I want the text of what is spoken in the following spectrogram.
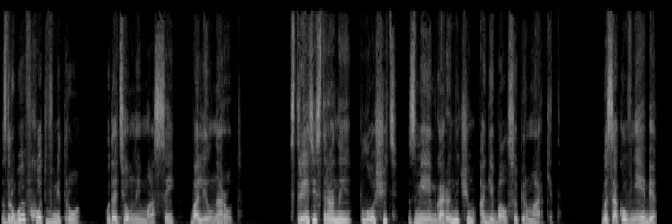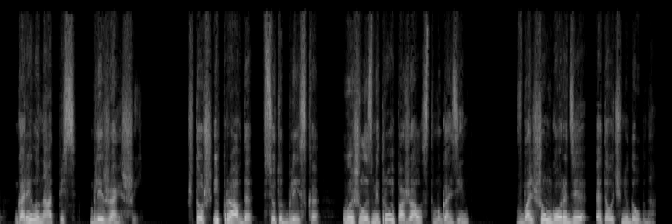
с другой вход в метро, куда темной массой валил народ. С третьей стороны площадь Змеем Горынычем огибал супермаркет. Высоко в небе горела надпись «Ближайший». Что ж, и правда, все тут близко. Вышел из метро и, пожалуйста, магазин. В большом городе это очень удобно.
